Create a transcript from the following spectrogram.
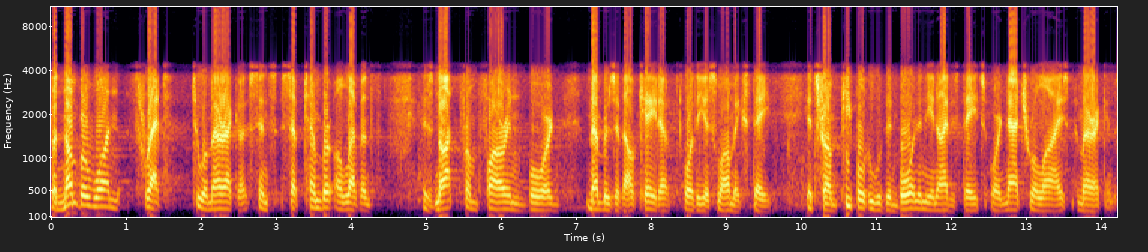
The number one threat to America since September 11th is not from foreign born members of Al Qaeda or the Islamic State. It's from people who have been born in the United States or naturalized Americans.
